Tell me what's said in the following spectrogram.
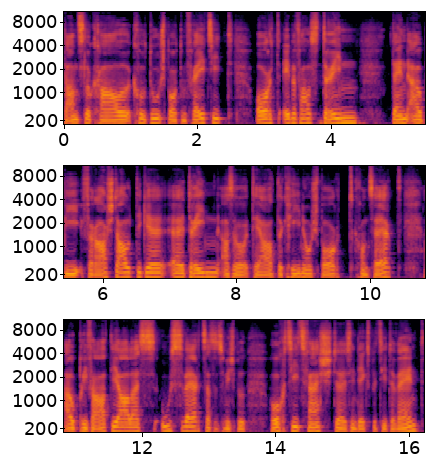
Tanzlokal, Kultursport und Freizeitort ebenfalls drin. Dann auch bei Veranstaltungen äh, drin, also Theater, Kino, Sport, Konzert, auch private Anlässe auswärts, also zum Beispiel Hochzeitsfeste äh, sind explizit erwähnt.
